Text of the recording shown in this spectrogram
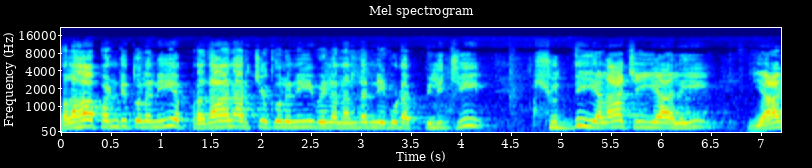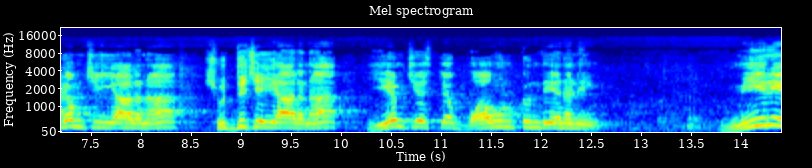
సలహా పండితులని ప్రధాన అర్చకులని వీళ్ళనందరినీ కూడా పిలిచి శుద్ధి ఎలా చెయ్యాలి? యాగం చేయాలనా? శుద్ధి చేయాలనా? ఏం చేస్తే బాగుంటుంది అనని. మీరే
